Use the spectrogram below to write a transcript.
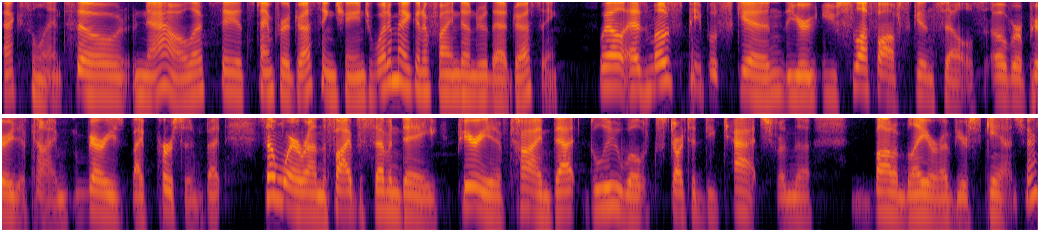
Excellent. So now let's say it's time for a dressing change. What am I going to find under that dressing? Well, as most people's skin, you you slough off skin cells over a period of time. Varies by person, but somewhere around the five to seven day period of time, that glue will start to detach from the bottom layer of your skin. Sure.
